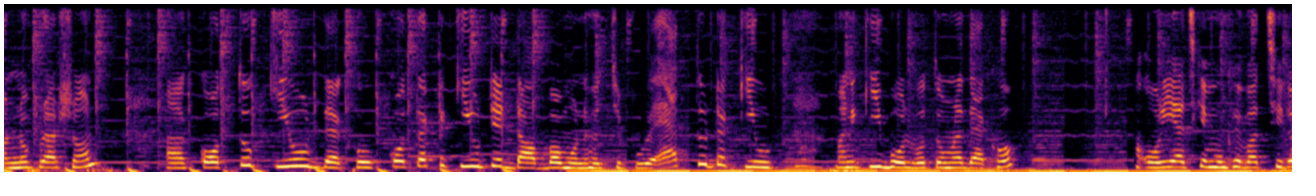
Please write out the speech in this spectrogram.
অন্নপ্রাশন। কত কিউট দেখো, কত একটা কিউটের ডাব্বা মনে হচ্ছে পুরো, এতটা কিউট মানে কি বলব তোমরা দেখো। ওরই আজকে মুখে ভাত ছিল।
